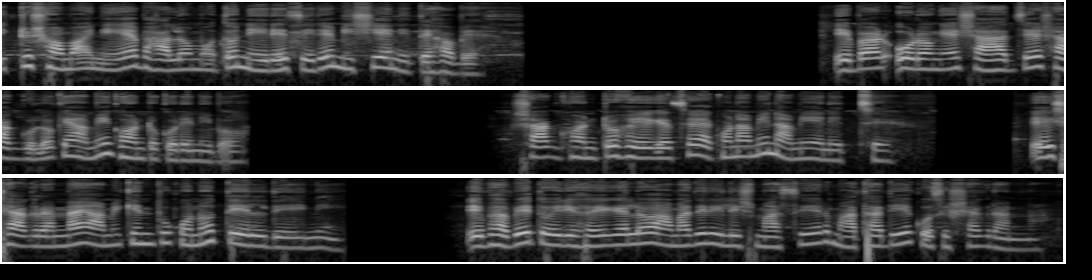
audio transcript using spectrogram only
একটু সময় নিয়ে ভালো মতো নেড়ে চেড়ে মিশিয়ে নিতে হবে। এবার ওরঙের সাহায্যে শাকগুলোকে আমি ঘন্ট করে নিব। শাক ঘন্ট হয়ে গেছে, এখন আমি নামিয়ে নিচ্ছে। এই শাক রান্নায় আমি কিন্তু কোনো তেল দেইনি। এভাবে তৈরি হয়ে গেল আমাদের ইলিশ মাছের মাথা দিয়ে কচুর শাক রান্না।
